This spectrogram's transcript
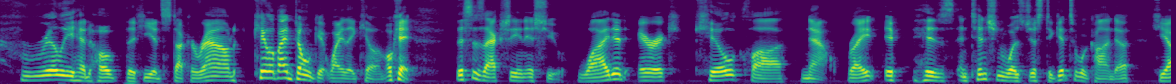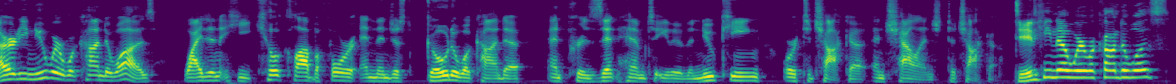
really had hoped that he had stuck around. Caleb, I don't get why they kill him. Okay, this is actually an issue. Why did Eric kill Klaue now, right? If his intention was just to get to Wakanda, he already knew where Wakanda was. Why didn't he kill Klaue before and then just go to Wakanda and present him to either the new king or T'Chaka and challenge T'Chaka? Did he know where Wakanda was?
